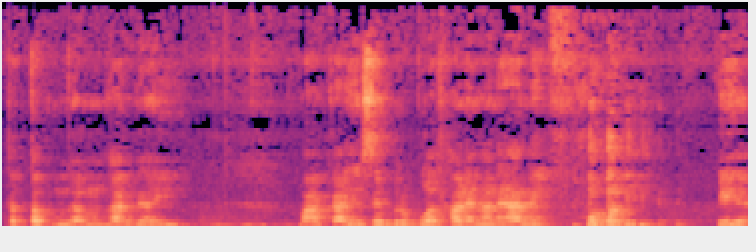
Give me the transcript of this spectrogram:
tetap nggak menghargai. Hmm. Makanya saya berbuat hal yang aneh-aneh. Oh iya. Iya,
